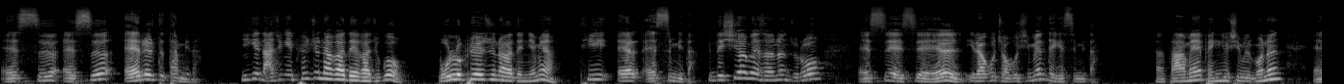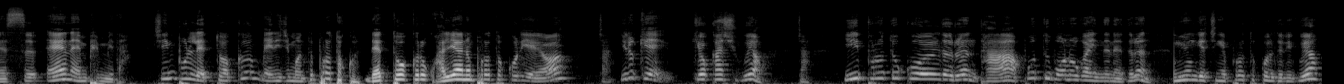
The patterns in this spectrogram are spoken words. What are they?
SSL을 뜻합니다. 이게 나중에 표준화가 돼가지고 뭘로 표준화가 됐냐면 TLS입니다. 근데 시험에서는 주로 SSL이라고 적으시면 되겠습니다. 자, 다음에 161번은 SNMP입니다. 심플 네트워크 매니지먼트 프로토콜. 네트워크를 관리하는 프로토콜이에요. 자, 이렇게 기억하시고요. 자, 이 프로토콜들은 다 포트 번호가 있는 애들은 응용 계층의 프로토콜들이고요.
